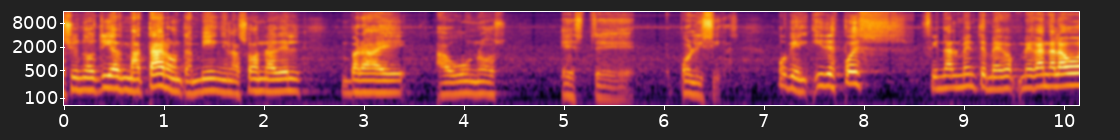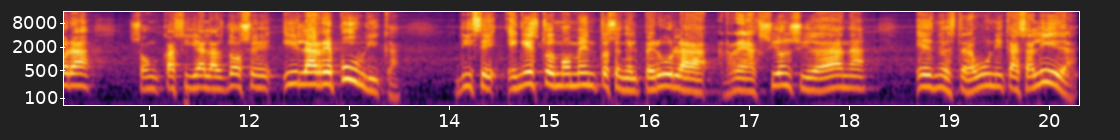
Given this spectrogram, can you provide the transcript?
Hace unos días mataron también en la zona del Brae a unos este, policías. Muy bien, y después finalmente me, me gana la hora, son casi ya las 12, y la República dice, en estos momentos en el Perú la reacción ciudadana es nuestra única salida.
